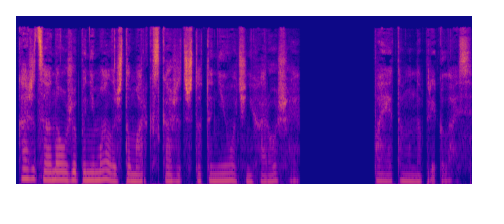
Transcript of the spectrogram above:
Кажется, она уже понимала, что Марк скажет что-то не очень хорошее, поэтому напряглась.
